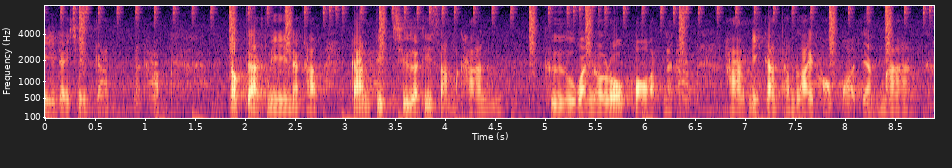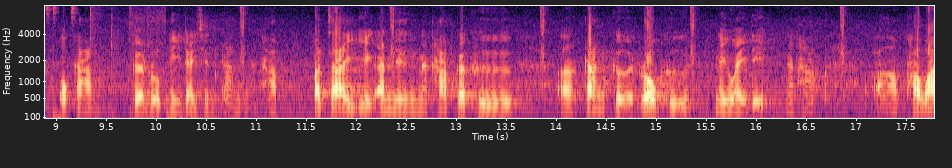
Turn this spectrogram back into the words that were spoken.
นี้ได้เช่นกันนะครับ นอกจากนี้นะครับการติดเชื้อที่สำคัญคือวัณโรคปอดนะครับ หากมีการทำลายของปอดอย่างมาก โอกาสเกิดโรคนี้ได้เช่นกันนะครับ ปัจจัยอีกอันนึงนะครับก็คืออการเกิดโรคหืดในวัยเด็กนะครับภาวะ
